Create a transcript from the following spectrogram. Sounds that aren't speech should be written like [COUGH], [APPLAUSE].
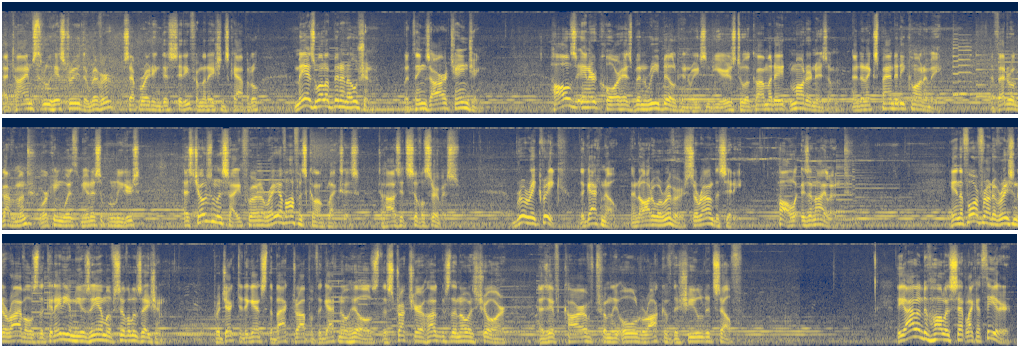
At times through history, the river, separating this city from the nation's capital, may as well have been an ocean, but things are changing. Hull's inner core has been rebuilt in recent years to accommodate modernism and an expanded economy. The federal government, working with municipal leaders, has chosen the site for an array of office complexes to house its civil service. Brewery Creek, the Gatineau, and Ottawa rivers surround the city. Hull is an island. In the forefront of recent arrivals, the Canadian Museum of Civilization. Projected against the backdrop of the Gatineau Hills, the structure hugs the North Shore as if carved from the old rock of the shield itself. The island of Hull is set like a theater.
